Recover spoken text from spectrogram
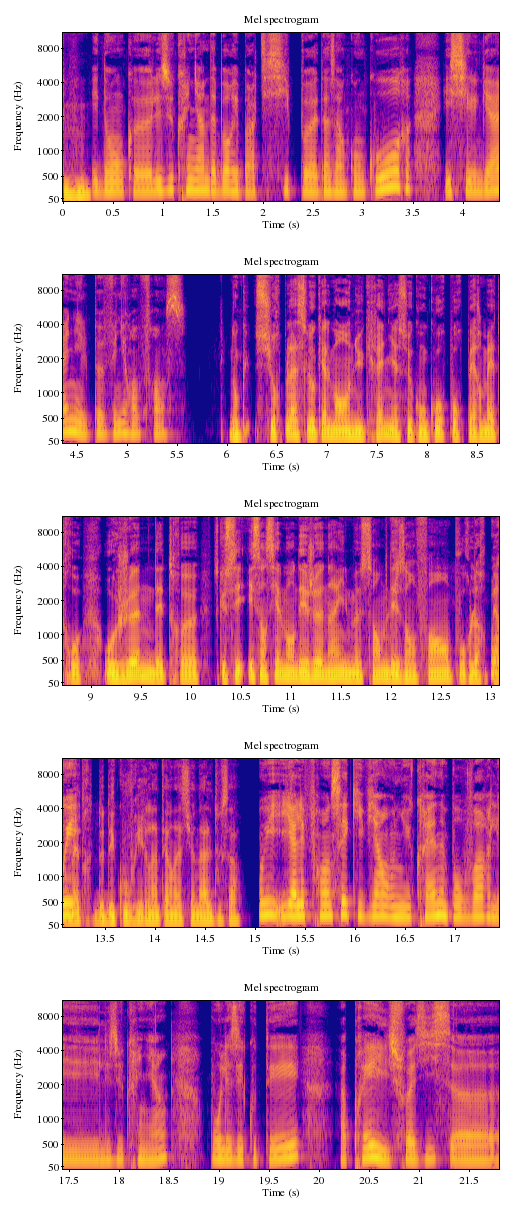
Mhm. Et donc, les Ukrainiens, d'abord, ils participent dans un concours. Et s'ils gagnent, ils peuvent venir en France. Donc sur place, localement en Ukraine, il y a ce concours pour permettre aux, jeunes d'être... Euh, parce que c'est essentiellement des jeunes, hein, il me semble, des enfants, pour leur permettre de découvrir l'international, tout ça? Oui, il y a les Français qui viennent en Ukraine pour voir les, Ukrainiens, pour les écouter. Après, ils choisissent, euh,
